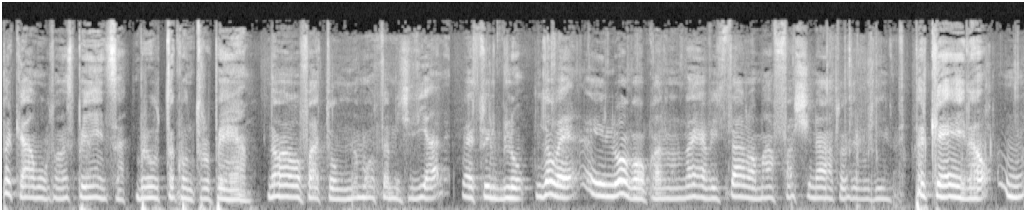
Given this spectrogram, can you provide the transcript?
perché ho avuto un'esperienza brutta con Tropea dove avevo fatto una mostra micidiale verso il blu, dove il luogo quando andai a visitarlo mi ha affascinato, devo dirti, perché era un,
